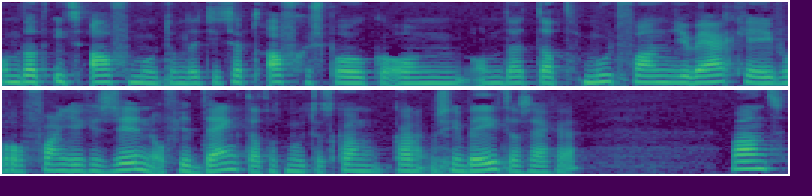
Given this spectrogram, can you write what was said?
omdat iets af moet, omdat je iets hebt afgesproken, om, omdat dat moet van je werkgever of van je gezin, of je denkt dat het moet, dat kan, kan ik misschien beter zeggen. Want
